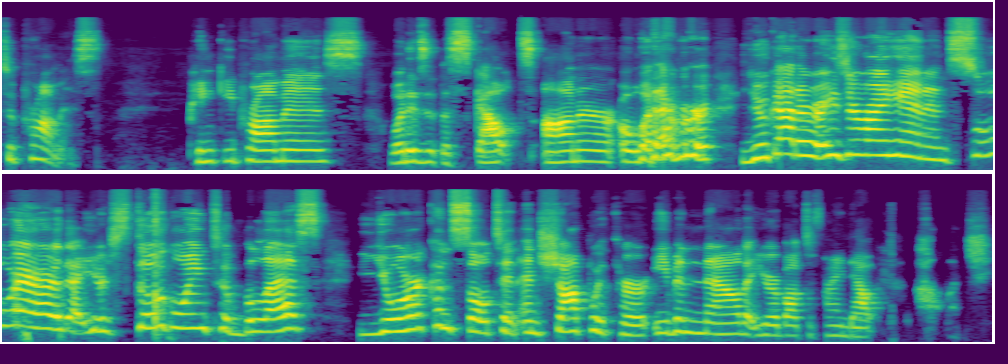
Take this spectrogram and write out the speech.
to promise, pinky promise, what is it, the scout's honor or whatever, you got to raise your right hand and swear that you're still going to bless your consultant and shop with her, even now that you're about to find out how much she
